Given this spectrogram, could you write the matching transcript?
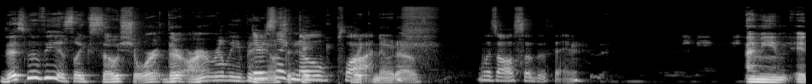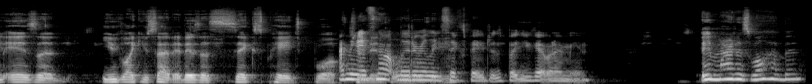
This movie is like so short. There aren't really even There's, like, no take, plot. Like note of. Was also the thing. I mean, it is a you like you said, it is a six page book. I mean, it's not literally movie. six pages, but you get what I mean. It might as well have been.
